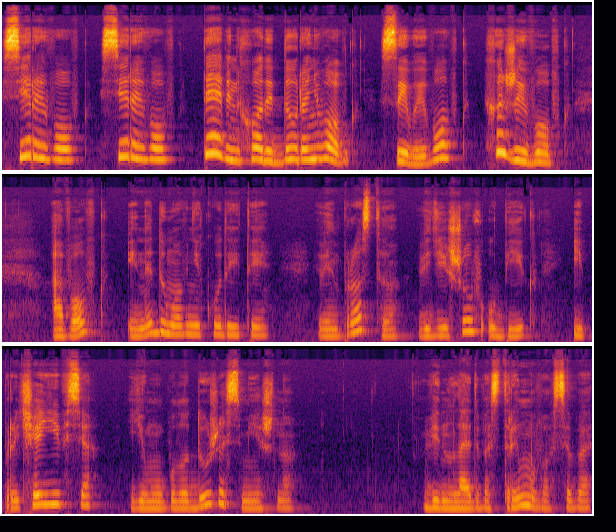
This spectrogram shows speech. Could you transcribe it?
сірий вовк, сірий вовк. Де він ходить, дурень вовк? Сивий вовк, хижий вовк. А вовк і не думав нікуди йти. Він просто відійшов у бік і причаївся. Йому було дуже смішно. Він ледве стримував себе,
